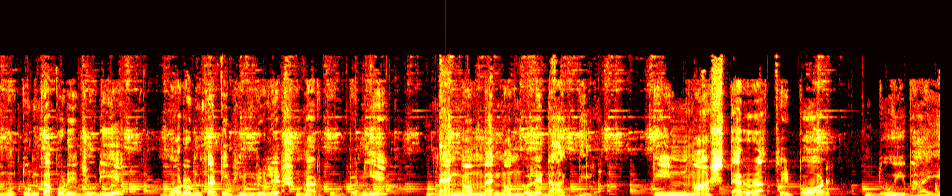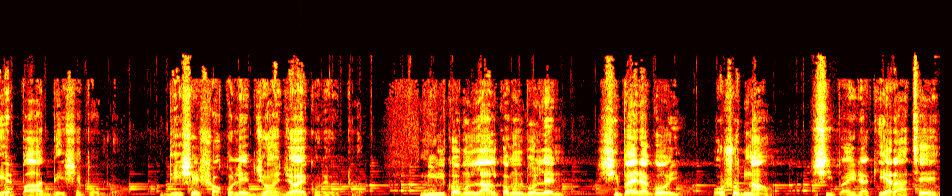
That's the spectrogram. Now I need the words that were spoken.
নতুন কাপড়ে জড়িয়ে মরণকাটি ভীমরুলের সোনার কৌটো নিয়ে ব্যঙ্গম ব্যঙ্গম বলে ডাক দিল। তিন মাস তেরো রাত্রির পর দুই ভাইয়ের পা দেশে পড়ল। দেশের সকলে জয় জয় করে উঠল। নীলকমল, লালকমল বললেন, সিপাইরা কই? ওষুধ নাও। সিপাইরা কি আর আছে?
